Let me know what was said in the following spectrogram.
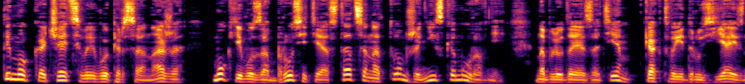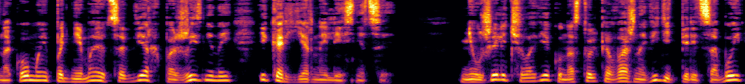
Ты мог качать своего персонажа, мог его забросить и остаться на том же низком уровне, наблюдая за тем, как твои друзья и знакомые поднимаются вверх по жизненной и карьерной лестнице. Неужели человеку настолько важно видеть перед собой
